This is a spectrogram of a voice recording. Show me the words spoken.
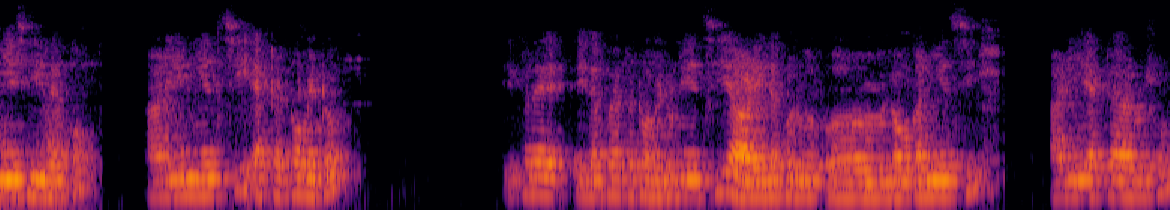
নিয়েছি, এই দেখো। আর এই নিয়েছি একটা টমেটো। এখানে এই দেখো একটা টমেটো নিয়েছি, আর এই দেখো লঙ্কা নিয়েছি। আর এই একটা রসুন।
